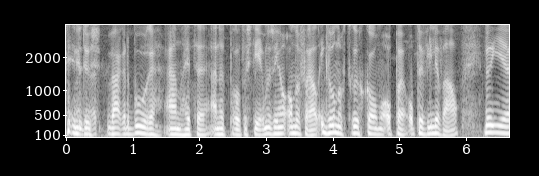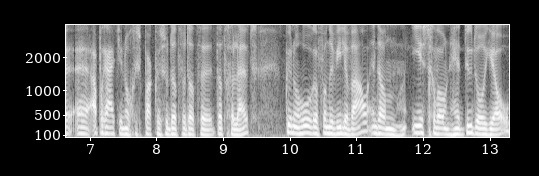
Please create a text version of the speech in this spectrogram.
En dus waren de boeren aan het, eh, aan het protesteren. Maar dat is een heel ander verhaal. Ik wil nog terugkomen op, eh, op de wielenwaal. Wil je je eh, apparaatje nog eens pakken, zodat we dat, dat geluid kunnen horen van de wielenwaal? En dan eerst gewoon het dudeljo.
